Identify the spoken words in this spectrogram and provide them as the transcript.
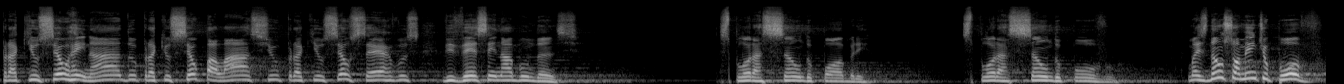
para que o seu reinado, para que o seu palácio, para que os seus servos vivessem na abundância. Exploração do pobre, exploração do povo. Mas não somente o povo,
